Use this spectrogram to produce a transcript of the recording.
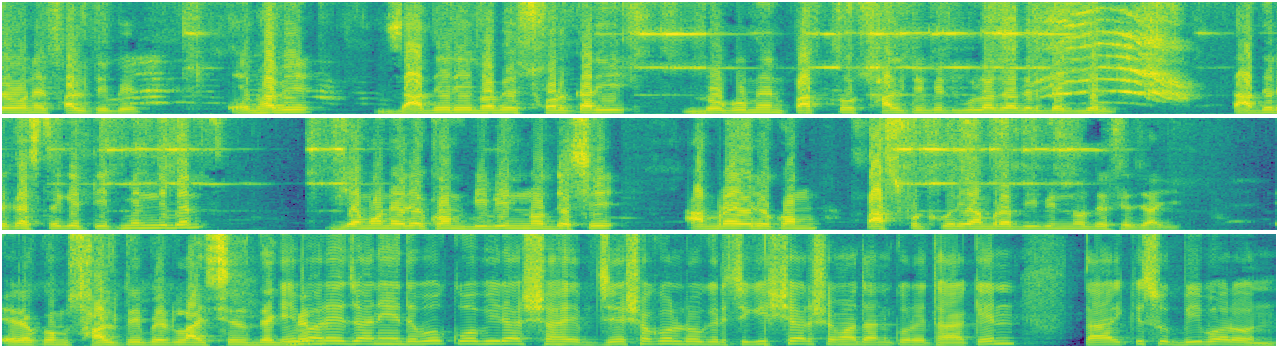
দেওয়ানের সার্টিফিকেট এভাবে, যাদের এভাবে সরকারি ডকুমেন্ট পাত্র সার্টিফিকেটগুলো যাদের দেখবেন, তাদের কাছ থেকে ট্রিটমেন্ট নেবেন। যেমন এরকম বিভিন্ন দেশে আমরা এরকম পাসপোর্ট করে আমরা বিভিন্ন দেশে যাই। এরকম সার্টিফিকেট লাইসেন্স দেখবেন। এবারে জানিয়ে দেব কবিরাজ সাহেব যে সকল রোগের চিকিৎসার সমাধান করে থাকেন, তার কিছু বিবরণ।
